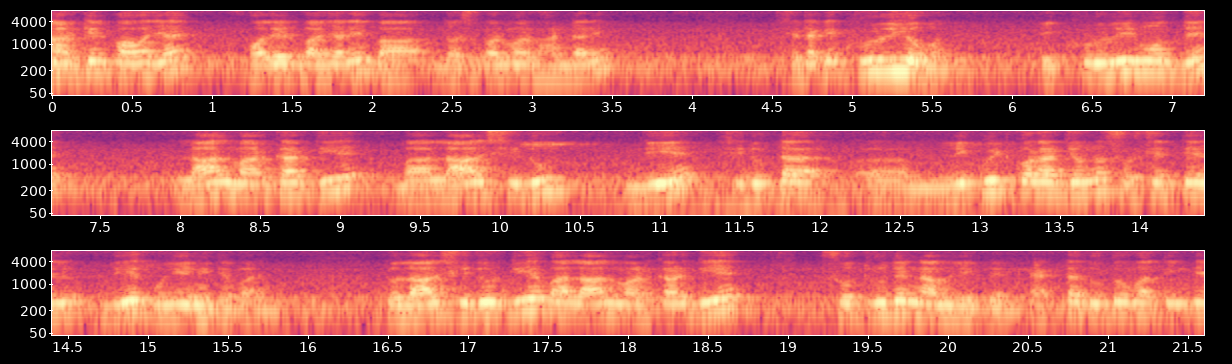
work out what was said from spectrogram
নারকেল পাওয়া যায় ফলের বাজারে বা দশকর্মার ভাণ্ডারে। সেটাকে খুরুলিও বলে। এই খুরুলির মধ্যে লাল মার্কার দিয়ে বা লাল সিঁদুর দিয়ে, সিঁদুরটা লিকুইড করার জন্য সর্ষের তেল দিয়ে গুলিয়ে নিতে পারেন। তো লাল সিঁদুর দিয়ে বা লাল মার্কার দিয়ে শত্রুদের নাম লিখবেন। একটা, দুটো বা তিনটে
